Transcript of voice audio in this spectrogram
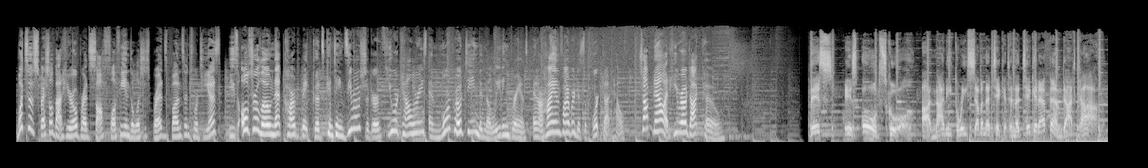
What's so special about Hero Bread's soft, fluffy, and delicious breads, buns, and tortillas? These ultra low net carb baked goods contain zero sugar, fewer calories, and more protein than the leading brands, and are high in fiber to support gut health. Shop now at hero.co. This is Old School on 93.7 The Ticket and theticketfm.com.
